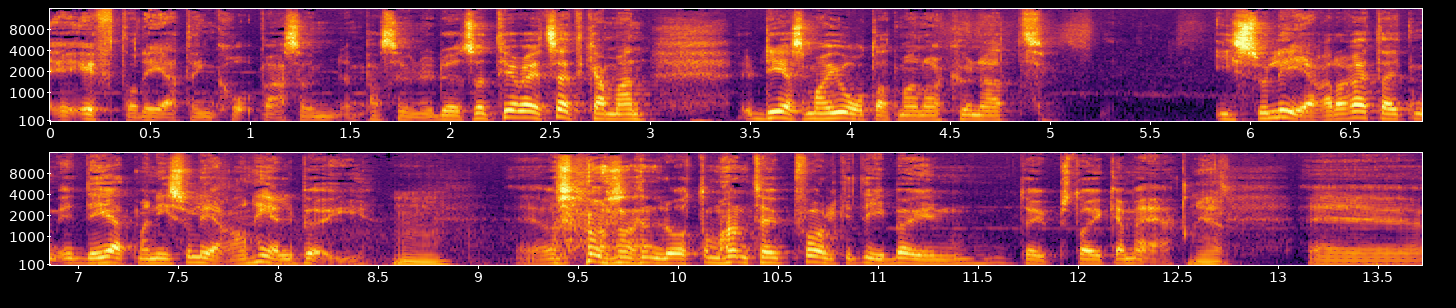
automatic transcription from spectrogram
efter det att en, kropp, alltså en person är död. Så teoretiskt sett kan man... Det som har gjort att man har kunnat isolera det rätta, det är att man isolerar en hel by. Mm. Eh, Och sen låter man typ folket i byn typ stryka med. Ja. Eh,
